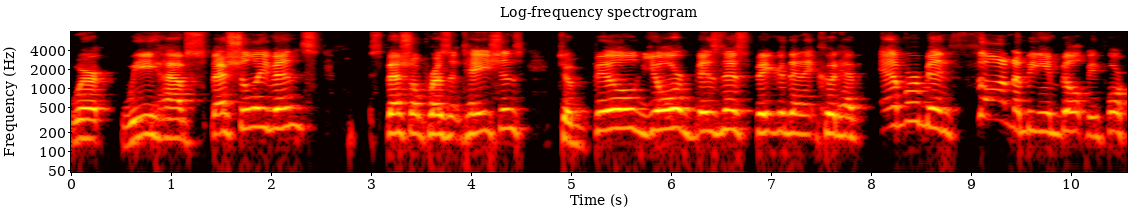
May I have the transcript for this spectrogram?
where we have special events special presentations to build your business bigger than it could have ever been thought of being built before.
